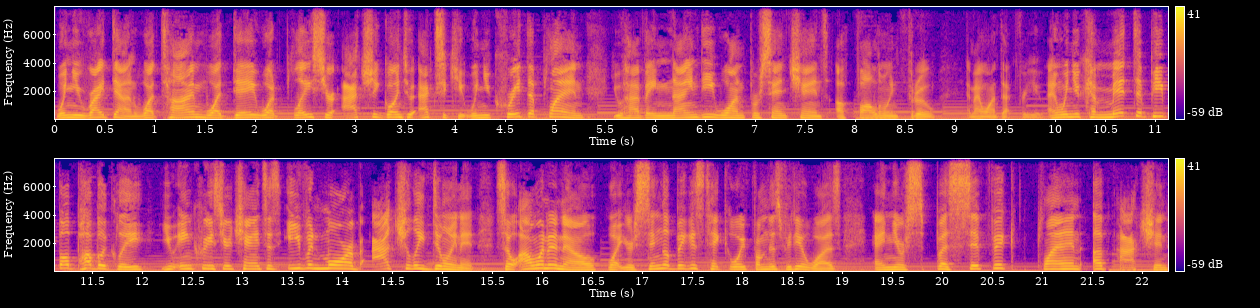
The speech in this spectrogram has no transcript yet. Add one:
when you write down what time, what day, what place you're actually going to execute, when you create the plan, you have a 91% chance of following through. And I want that for you. And when you commit to people publicly, you increase your chances even more of actually doing it. So I want to know what your single biggest takeaway from this video was and your specific plan of action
